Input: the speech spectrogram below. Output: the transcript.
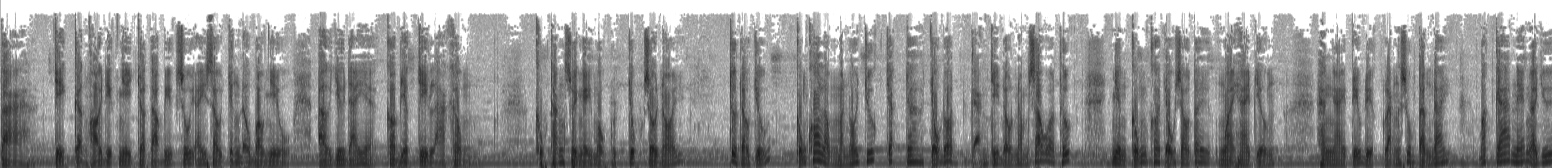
ta chỉ cần hỏi Điệt Nhi cho tao biết suối ấy sâu chừng độ bao nhiêu, Ở dưới đáy à, có vật chi lạ không? Khúc Thắng suy nghĩ một chút rồi nói, Thưa đạo trưởng, Cũng khó lòng mà nói trước, Chắc à, chỗ đó cạn chỉ độ năm sáu thước, Nhưng cũng có chỗ sâu tới ngoài hai vượng. Hàng ngày tiểu điệt lặn xuống tận đáy, Bắt cá nén ở dưới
